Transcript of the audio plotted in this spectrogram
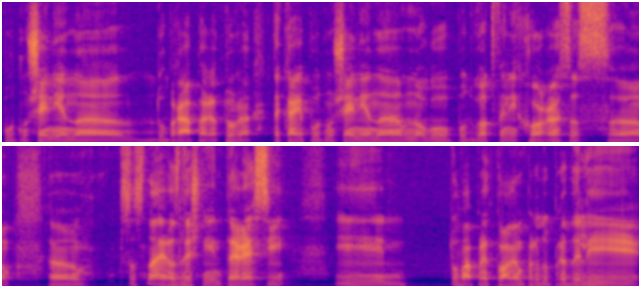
по отношение на добра апаратура, така и по отношение на много подготвени хора с, с най-различни интереси. И това, предполагам, предопредели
